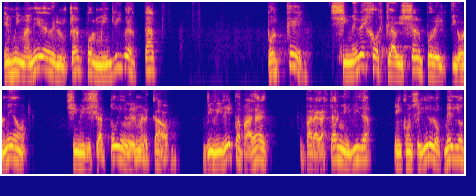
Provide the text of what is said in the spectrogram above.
Es mi manera de luchar por mi libertad. ¿Por qué? Si me dejo esclavizar por el tironeo civilizatorio del mercado, viviré para pagar, para gastar mi vida en conseguir los medios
